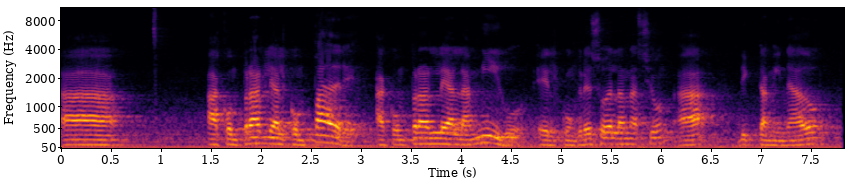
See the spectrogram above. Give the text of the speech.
a, a comprarle al compadre, a comprarle al amigo. El Congreso de la Nación ha dictaminado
